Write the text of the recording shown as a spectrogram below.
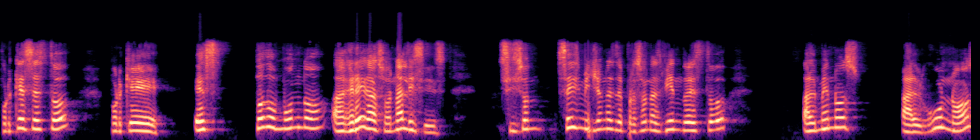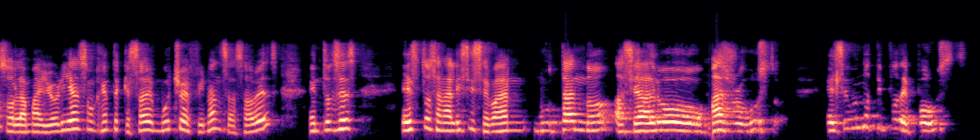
¿Por qué es esto? Porque es todo mundo agrega su análisis. Si son 6 millones de personas viendo esto, al menos algunos o la mayoría son gente que sabe mucho de finanzas, ¿sabes? Entonces, estos análisis se van mutando hacia algo más robusto. El segundo tipo de posts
